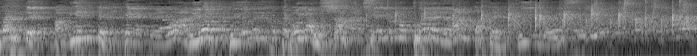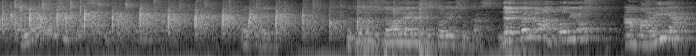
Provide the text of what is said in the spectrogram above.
fuerte, valiente, que le creyó a Dios. Y Dios le dijo, te voy a usar. Si ellos no pueden, levántate. Y lo hizo Dios. Ok. Entonces usted va a leer esta historia en su casa. Después levantó Dios a María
